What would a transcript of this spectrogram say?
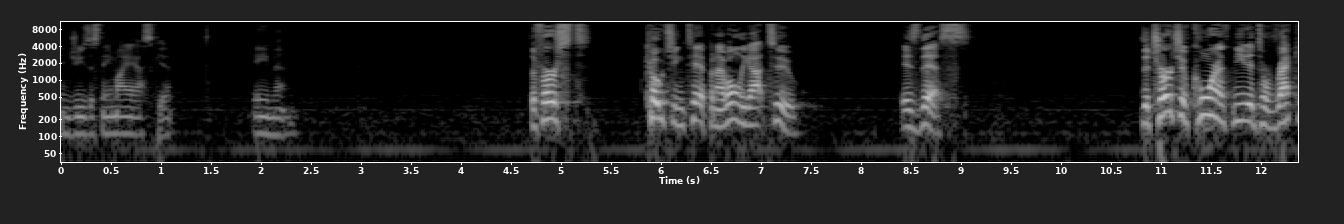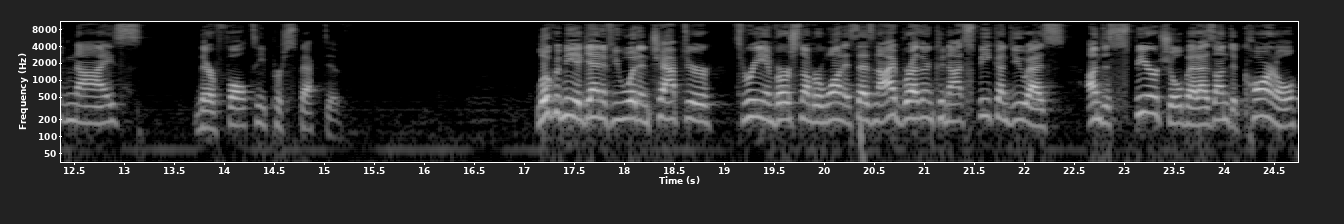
In Jesus' name I ask it. Amen. The first coaching tip, and I've only got two, is this the church of Corinth needed to recognize their faulty perspective. Look with me again, if you would, in chapter 3 and verse number 1. It says, And I, brethren, could not speak unto you as unto spiritual, but as unto carnal,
